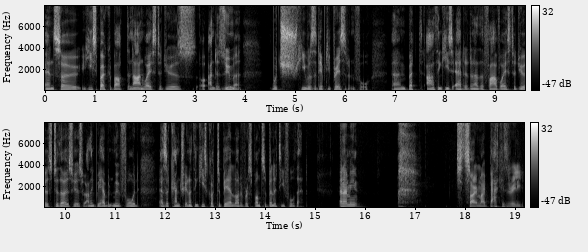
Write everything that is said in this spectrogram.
And so he spoke about the nine wasted years uh, under Zuma, which he was the deputy president for. Um, but I think he's added another five wasted years to those years. I think we haven't moved forward as a country, and I think he's got to bear a lot of responsibility for that. And I mean, sorry, my back is really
